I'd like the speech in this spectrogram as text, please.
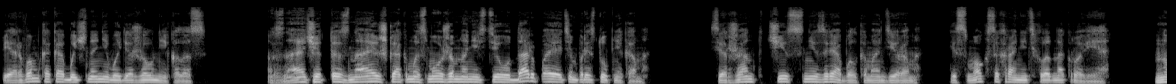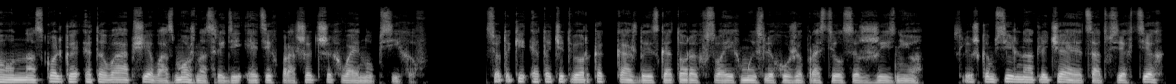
Первым, как обычно, не выдержал Николас. «Значит, ты знаешь, как мы сможем нанести удар по этим преступникам?» Сержант Чиз не зря был командиром и смог сохранить хладнокровие. Но насколько это вообще возможно среди этих прошедших войну психов? Все-таки это четверка, каждый из которых в своих мыслях уже простился с жизнью, слишком сильно отличается от всех тех,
